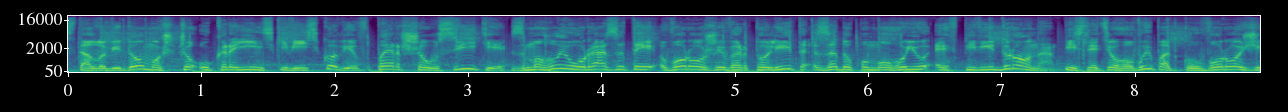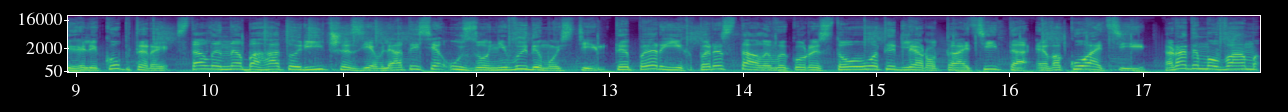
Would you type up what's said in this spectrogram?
Стало відомо, що українські військові вперше у світі змогли уразити ворожий вертоліт за допомогою fpv дрона. Після цього випадку ворожі гелікоптери стали набагато рідше з'являтися у зоні видимості. Тепер їх перестали використовувати для ротацій та евакуації. Радимо вам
